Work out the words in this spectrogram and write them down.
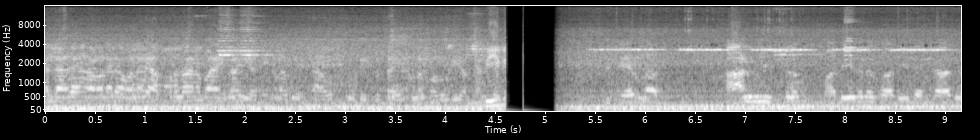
അല്ല അത് വളരെ വളരെ അപ്രധാനമായ കാര്യമാണ് മറുപടി കേരള ആളുകൾ ഇത്തരം മതേതര പാതയിലല്ലാതെ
